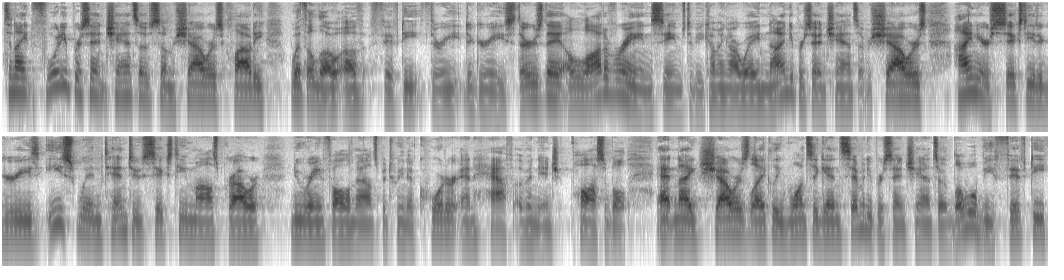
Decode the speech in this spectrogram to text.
Tonight, 40% chance of some showers, cloudy with a low of 53 degrees. Thursday, a lot of rain seems to be coming our way. 90% chance of showers, high near 60 degrees, east wind 10 to 16 miles per hour. New rainfall amounts between a quarter and half of an inch possible. At night, showers likely once again, 70% chance. Our low will be 50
